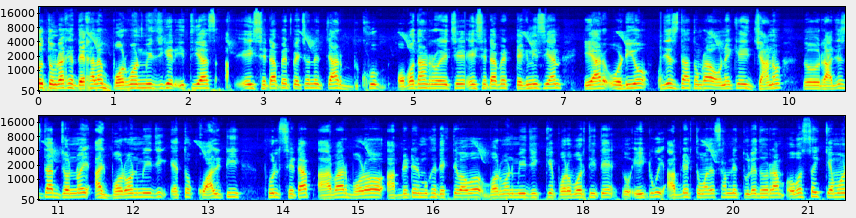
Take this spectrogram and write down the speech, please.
তো তোমরাকে দেখালাম বর্মন মিউজিকের ইতিহাস। এই সেট পেছনে যার খুব অবদান রয়েছে, এই set technician air audio Rajesh da, তোমরা অনেকেই জানো, তো রাজেশ দার জন্যই আজ বর্মন মিউজিক এত কোয়ালিটি ফুল সেট আবার বড় আপডেটের মুখে দেখতে পাবো বর্মন মিউজিককে পরবর্তীতে। তো এইটুকুই আপডেট তোমাদের সামনে তুলে ধরলাম। অবশ্যই কেমন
